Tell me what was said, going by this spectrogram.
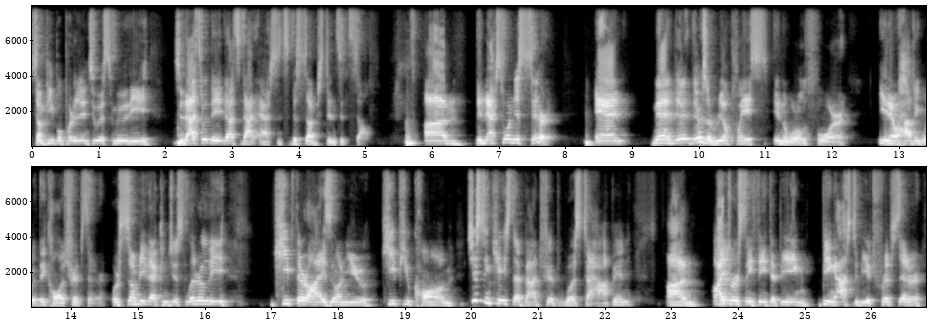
some people put it into a smoothie. So that's what they that's that S. It's the substance itself. Um, the next one is sitter, and man, there, there's a real place in the world for you know having what they call a trip sitter or somebody that can just literally keep their eyes on you, keep you calm, just in case that bad trip was to happen. Um, I personally think that being being asked to be a trip sitter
